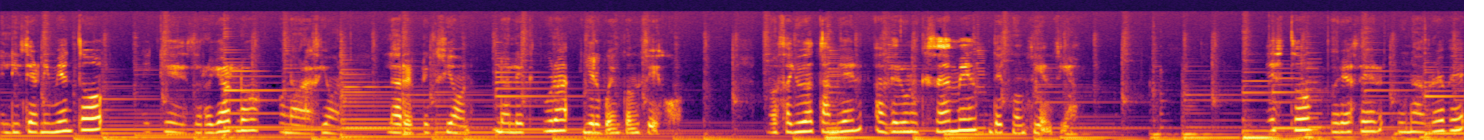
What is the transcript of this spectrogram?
El discernimiento hay que desarrollarlo con la oración, la reflexión, la lectura y el buen consejo. Nos ayuda también a hacer un examen de conciencia. Esto podría ser una breve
